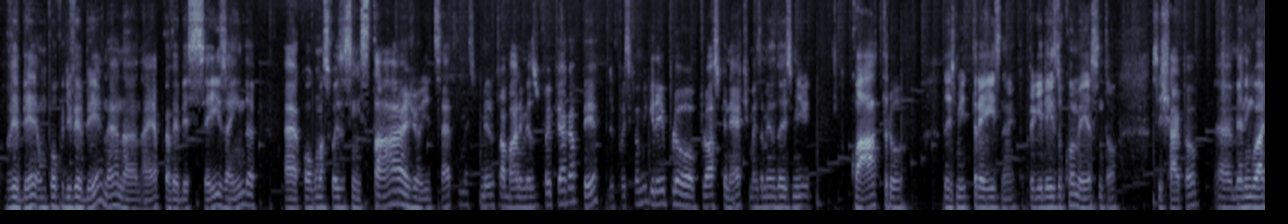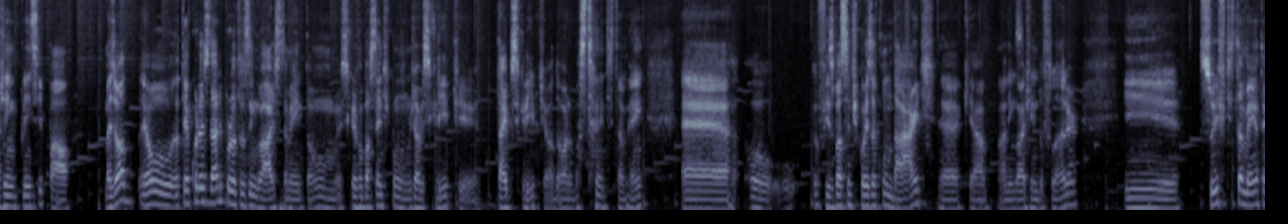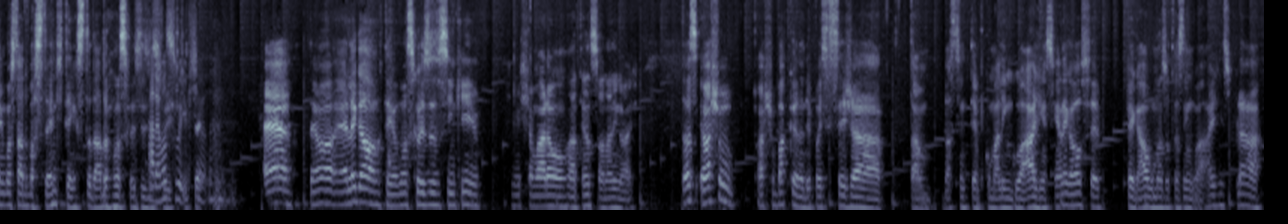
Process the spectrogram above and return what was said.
VB, um pouco de VB, né? Na, na época, VB6 ainda, é, com algumas coisas assim, estágio e etc. Mas o primeiro trabalho mesmo foi PHP, depois que eu migrei pro, pro ASP.NET, mais ou menos 2004, 2003, né? Então peguei desde o começo, então C Sharp é a minha linguagem principal. Mas eu, eu, eu tenho curiosidade por outras linguagens também, então eu escrevo bastante com JavaScript, TypeScript, eu adoro bastante também. É, o, eu fiz bastante coisa com Dart, é, que é a, a, linguagem do Flutter. E Swift também eu tenho gostado bastante, tenho estudado algumas coisas Caramba, de Swift. Swift. É, tem, é legal, tem algumas coisas assim que, que, me chamaram a atenção na linguagem. Então, assim, eu acho, acho bacana, depois que você já tá bastante tempo com uma linguagem, assim, é legal você pegar algumas outras linguagens para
